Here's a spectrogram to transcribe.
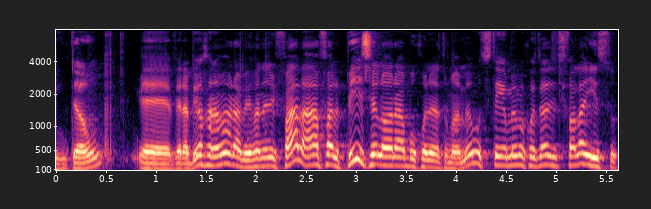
Então, é, Verabiel Hanamar, Rabi Hanan ele fala, ah, fala, piche lorabu hulin na trumá, mesmo se tem a mesma quantidade, a gente fala isso.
